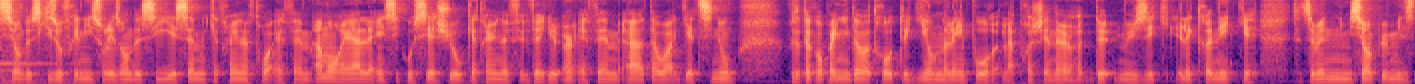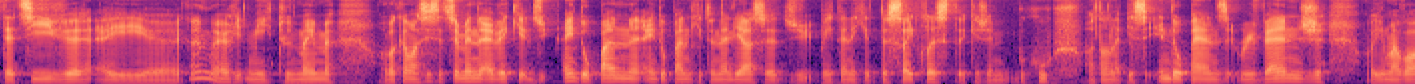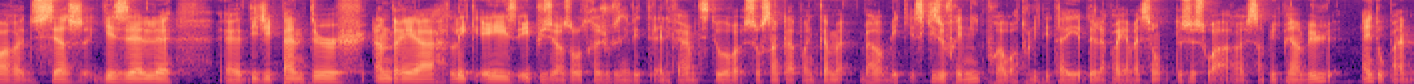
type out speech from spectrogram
De Schizophrénie sur les ondes de CISM 89.3 FM à Montréal ainsi qu'au CHU 89.1 FM à Ottawa-Gatineau. Vous êtes accompagné de votre hôte Guillaume Nolin pour la prochaine heure de musique électronique. Cette semaine, une émission un peu méditative et euh, quand même rythmée tout de même. On va commencer cette semaine avec du Indopan. Indopan qui est un alias du britannique The Cyclist que j'aime beaucoup. On va entendre la pièce Indopan's Revenge. On va également avoir du Serge Gezel. Euh, DJ Panther, Andrea, Lake Hayes et plusieurs autres. Je vous invite à aller faire un petit tour sur sanscloud.com baroblique schizophrénie pour avoir tous les détails de la programmation de ce soir. Sans plus de préambule, Indopan.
